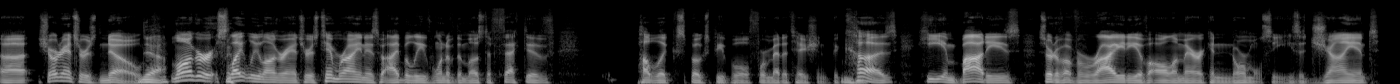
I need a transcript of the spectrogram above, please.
Uh, short answer is no. Yeah. Longer, slightly longer answer is Tim Ryan is, I believe, one of the most effective public spokespeople for meditation Mm-hmm. because he embodies sort of a variety of all American normalcy. He's a giant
